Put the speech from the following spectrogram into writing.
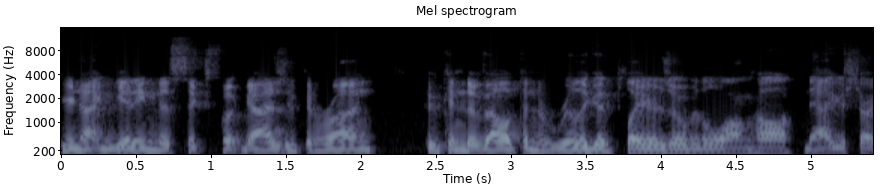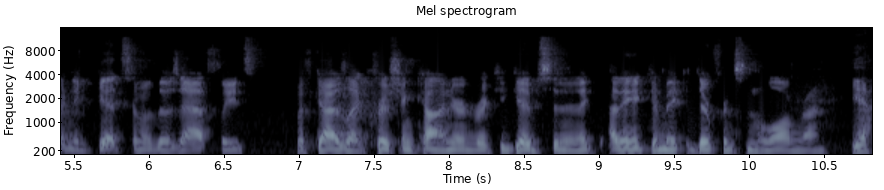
you're not getting the six foot guys who can run, who can develop into really good players over the long haul. Now you're starting to get some of those athletes with guys like Christian Conyer and Ricky Gibson, and it, I think it can make a difference in the long run. Yeah,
